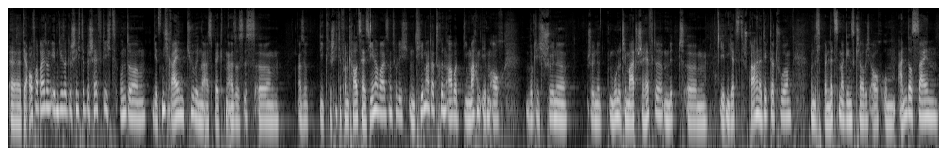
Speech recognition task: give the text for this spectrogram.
äh, der Aufarbeitung eben dieser Geschichte beschäftigt, unter jetzt nicht rein Thüringer Aspekten. Also es ist, ähm, also die Geschichte von Karl Zeiss Jena war jetzt natürlich ein Thema da drin, aber die machen eben auch wirklich schöne schöne monothematische Hefte mit ähm, eben jetzt Sprache in der Diktatur. Und es, beim letzten Mal ging es, glaube ich, auch um Anderssein,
